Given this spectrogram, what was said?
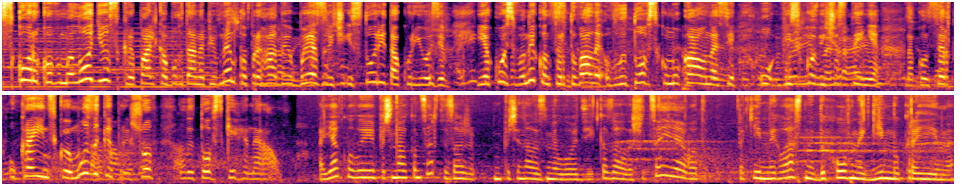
Скорикову мелодію скрипалька Богдана Півненко пригадує безліч історій та курйозів. Якось вони концертували в литовському Каунасі у військовій частині. На концерт української музики прийшов литовський генерал. А я коли починала концерти, завжди починали з мелодії. Казали, що це є от такий негласний духовний гімн України.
